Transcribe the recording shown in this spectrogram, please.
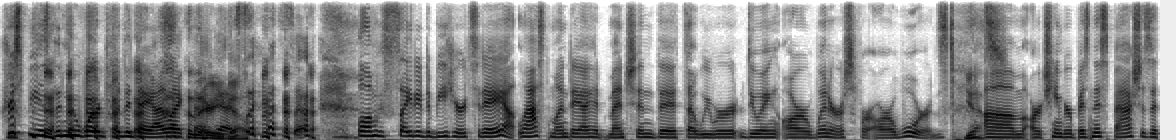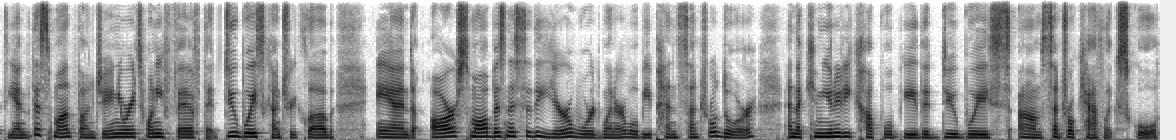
crispy is the new word for the day. I like that. There you yes. so, well, I'm excited to be here today. Uh, last Monday, I had mentioned that uh, we were doing our winners for our awards. Yes. Um, our Chamber Business Bash is at the end of this month on January 25th at DuBois Country Club, and our Small Business of the Year award winner will be Penn Central Door, and the Community Cup will be the DuBois um, Central Catholic School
